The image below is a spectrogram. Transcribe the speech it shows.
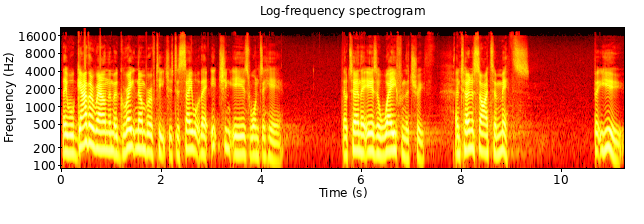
they will gather round them a great number of teachers to say what their itching ears want to hear. They'll turn their ears away from the truth and turn aside to myths. But you,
